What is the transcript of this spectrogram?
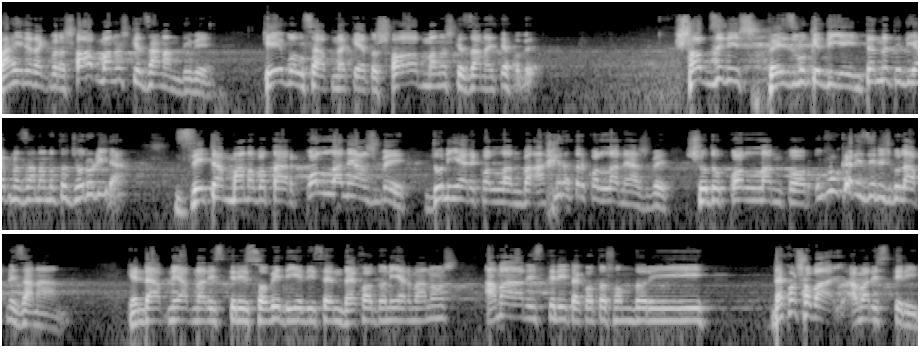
বাহিরে রাখবে না, সব মানুষকে জানান দিবে। কে বলছে আপনাকে এত? সব মানুষকে জানাইতে হবে। সব জিনিস ফেসবুকে দিয়ে, ইন্টারনেটে দিয়ে আপনার জানানো তো জরুরি না। যেটা মানবতার কল্যাণে আসবে, দুনিয়ার কল্যাণ বা আখেরাতের কল্যাণে আসবে, শুধু কল্যাণকর, উপকারী জিনিসগুলো আপনি জানান। কিন্তু আপনি আপনার স্ত্রীর ছবি দিয়ে দিচ্ছেন দেখো দুনিয়ার মানুষ, আমার স্ত্রীটা কত সুন্দরী। দেখো সবাই, আমার স্ত্রী।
